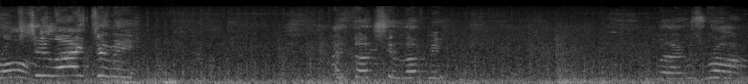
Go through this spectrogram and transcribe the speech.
wrong. She lied to me! I thought she loved me. But I was wrong.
